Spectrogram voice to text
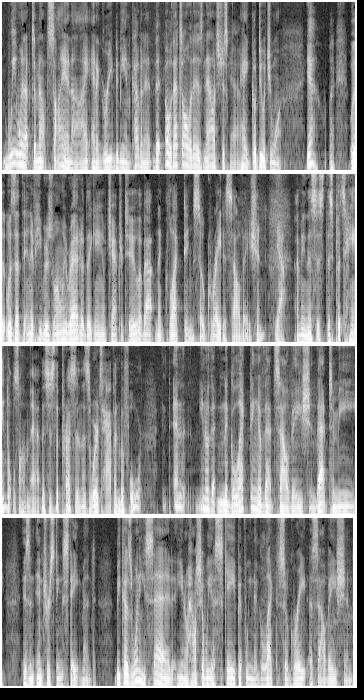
we went up to Mount Sinai and agreed to be in covenant, that, oh, that's all it is. Now it's just, Yeah. hey, go do what you want. Yeah. Was that the end of Hebrews 1 we read or the beginning of chapter 2 about neglecting so great a salvation? Yeah. I mean, this is this puts handles on that. This is the precedent. This is where it's happened before. and you know that neglecting of that salvation that to me is an interesting statement because when he said you know how shall we escape if we neglect so great a salvation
